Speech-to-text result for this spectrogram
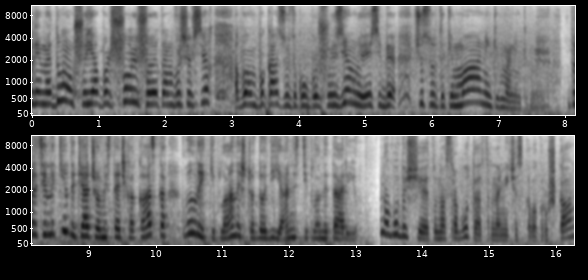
время думал, что я большой, что я там выше всех, а потом показываю такую большую землю, и я себя чувствую таким маленьким-маленьким. У працівників дитячого містечка Казка великі плани щодо діяльності планетарію. На будущее это у нас работа астрономического кружка.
